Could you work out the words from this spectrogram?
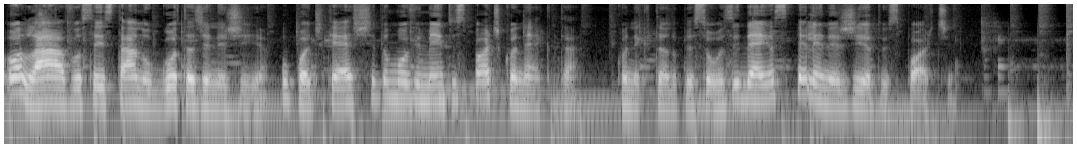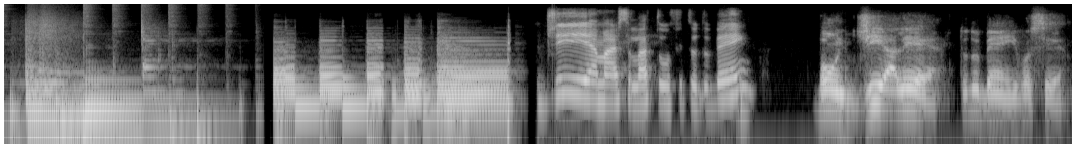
Olá, você está no Gotas de Energia, o podcast do Movimento Esporte Conecta, conectando pessoas e ideias pela energia do esporte. Dia, Márcio Latuf, tudo bem? Bom dia, Alê. Tudo bem, e você?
